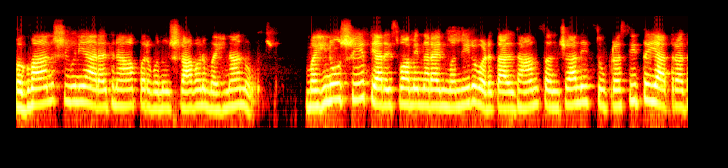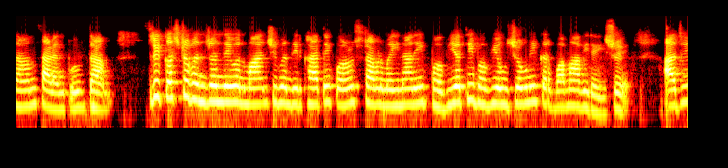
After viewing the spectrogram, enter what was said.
ભગવાન શિવની આરાધના પર્વનું શ્રાવણ મહિનાનો મહિનો છે ત્યારે સ્વામિનારાયણ મંદિર, વડતાલ ધામ, સંચાલિત સુપ્રસિદ્ધ યાત્રાધામ સાળંગપુર ધામ. શ્રી કષ્ટભંજન દેવ હનુમાનજી મંદિર ખાતે પણ શ્રાવણ મહિનાની ભવ્યથી ભવ્ય ઉજવણી કરવામાં આવી રહી છે. આજે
